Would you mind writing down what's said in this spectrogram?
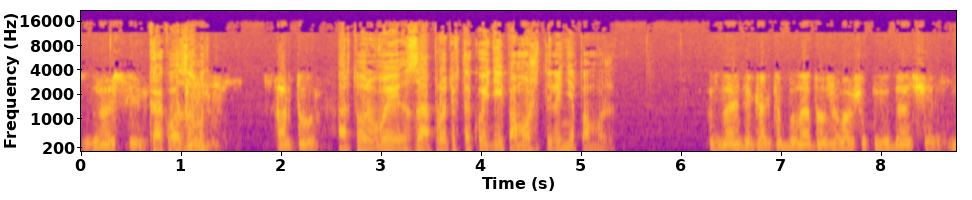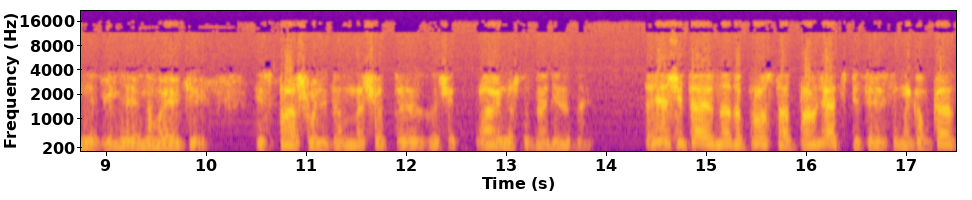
Здравствуйте. Как вас зовут? Артур, Артур, вы за, против такой идеи, поможет или не поможет? знаете, как-то была тоже ваша передача, нет, вернее, на маяке, и спрашивали там насчет, э, значит, правильно, что один день. Да я считаю, надо просто отправлять специалиста на Кавказ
